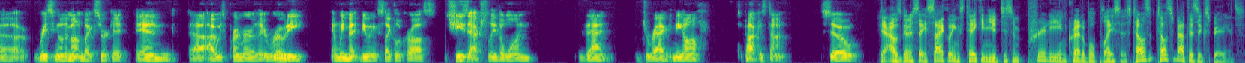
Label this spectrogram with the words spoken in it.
uh, racing on the mountain bike circuit, and uh, I was primarily a roadie, and we met doing cyclocross. She's actually the one that dragged me off to Pakistan. So yeah, I was going to say cycling's taken you to some pretty incredible places. Tell us tell us about this experience.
